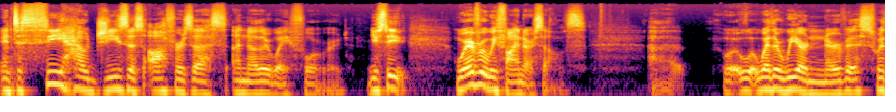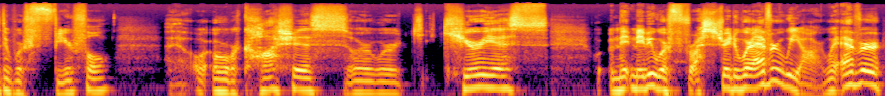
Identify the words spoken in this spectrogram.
and to see how Jesus offers us another way forward. You see, wherever we find ourselves, uh, w- whether we are nervous, whether we're fearful, uh, or, or we're cautious, or we're curious, maybe we're frustrated, wherever we are, wherever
